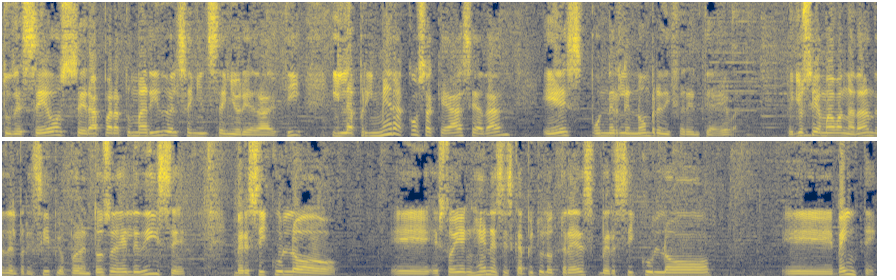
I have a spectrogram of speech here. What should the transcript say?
tu deseo será para tu marido él señ- señoreará de ti. Y la primera cosa que hace Adán es ponerle nombre diferente a Eva. Ellos se llamaban Adán desde el principio, pero entonces él le dice, versículo, eh, estoy en Génesis capítulo 3, versículo eh, 20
